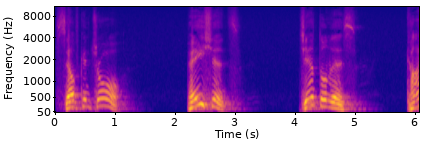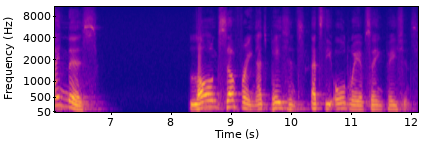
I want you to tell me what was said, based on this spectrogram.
self control, patience, gentleness, kindness, long suffering. That's patience. That's the old way of saying patience.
